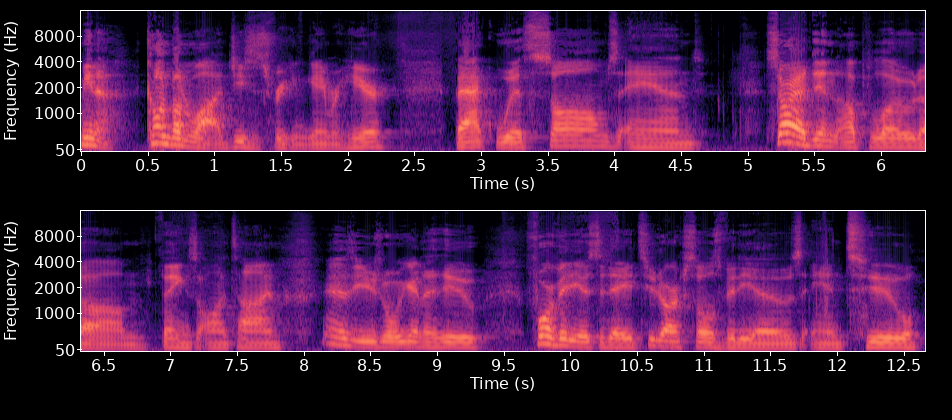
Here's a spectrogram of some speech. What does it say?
Mina, Benoit, Jesus Freaking Gamer here, back with Psalms, and sorry I didn't upload um, things on time. As usual, we're going to do four videos today, two Dark Souls videos, and two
